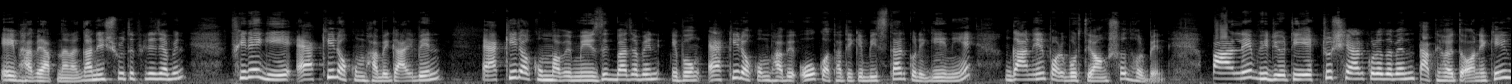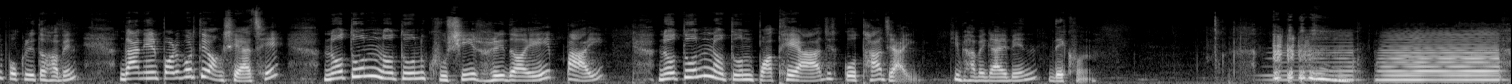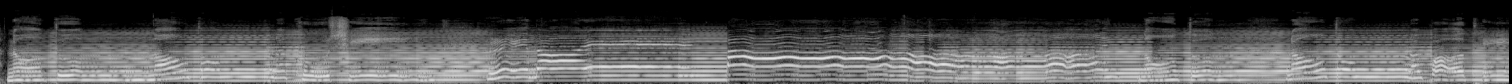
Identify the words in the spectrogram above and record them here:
এইভাবে আপনারা গানের শুরুতে ফিরে যাবেন। ফিরে গিয়ে একই রকমভাবে গাইবেন। একই রকমভাবে মিউজিক বাজাবেন এবং একই রকমভাবে ও কথাটিকে বিস্তার করে গিয়ে নিয়ে গানের পরবর্তী অংশ ধরবেন। পারলে ভিডিওটি একটু শেয়ার করে দেবেন, তাতে হয়তো অনেকেই উপকৃত হবেন। গানের পরবর্তী অংশে আছে, নতুন নতুন খুশি হৃদয়ে পাই, নতুন নতুন পথে আজ কোথা যাই? কীভাবে গাইবেন? দেখুন। নতুন নতুন খুশি হৃদয়ে নতুন নতুন পথে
